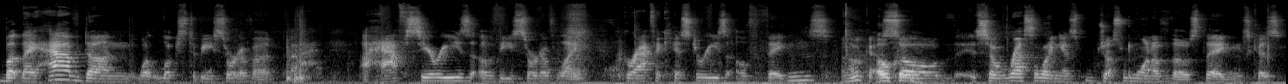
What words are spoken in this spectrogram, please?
but they have done what looks to be sort of a a, a half series of these sort of like graphic histories of things. Okay. Oh, So so wrestling is just one of those things because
